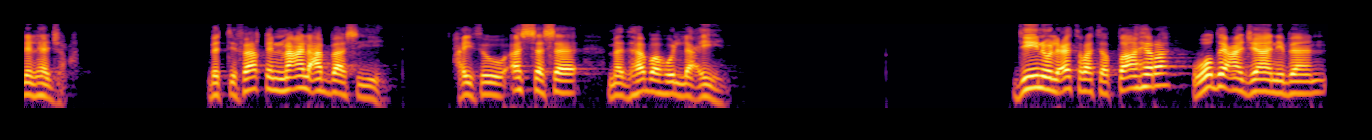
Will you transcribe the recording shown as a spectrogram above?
للهجرة. باتفاق مع العباسيين حيث أسس مذهبه اللعين. دين العترة الطاهرة وضع جانبا.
